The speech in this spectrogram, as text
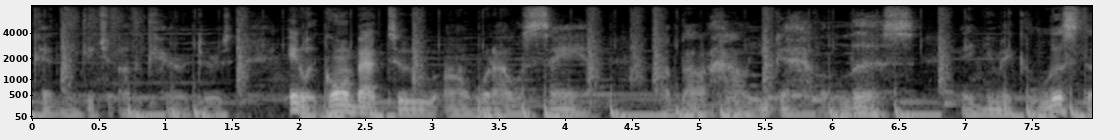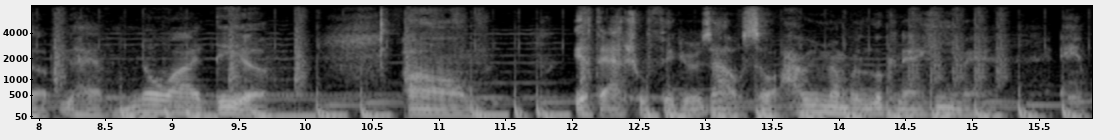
Cat, and get your other characters. Anyway, going back to uh, what I was saying about how you can have a list and you make a list up, you have no idea um, if the actual figure is out. So I remember looking at He Man and,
